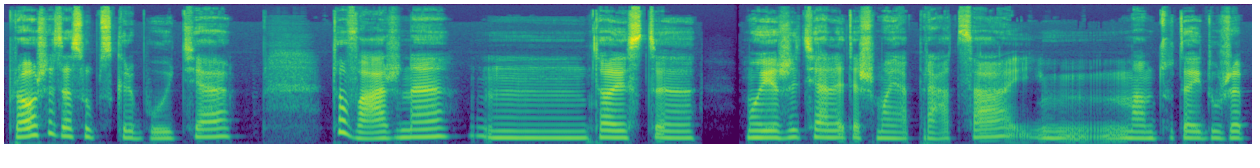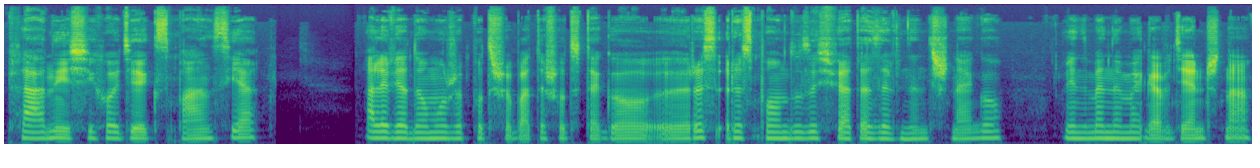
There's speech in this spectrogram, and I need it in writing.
Proszę, zasubskrybujcie. To ważne. Mm, To jest e, moje życie, ale też moja praca. I mam tutaj duże plany, jeśli chodzi o ekspansję ale wiadomo, że potrzeba też od tego res respondu ze świata zewnętrznego, więc będę mega wdzięczna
